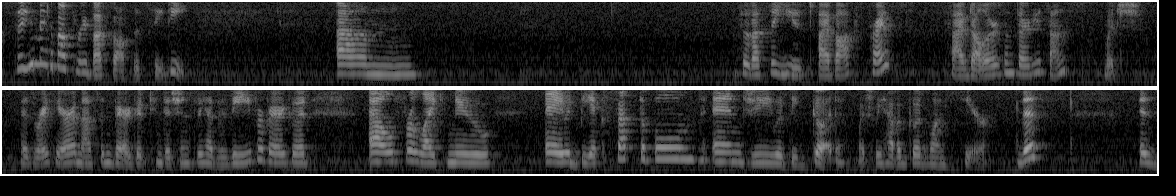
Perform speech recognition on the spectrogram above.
So you make about three bucks off this CD. Um, so that's the used buy box price, $5.30, which is right here, and that's in very good condition. So we have V for very good, L for like new, A would be acceptable, and G would be good, which we have a good one here. This is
